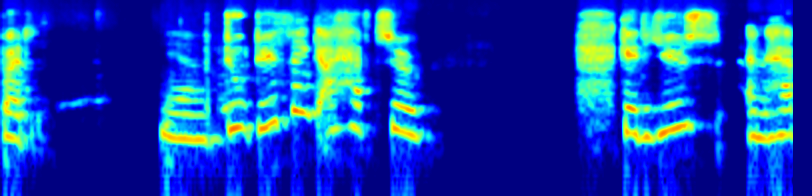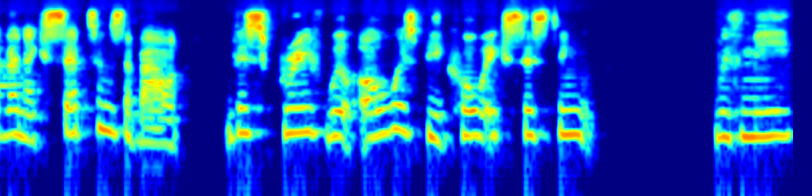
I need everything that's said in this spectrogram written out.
But yeah, do do you think I have to get used and have an acceptance about this grief will always be coexisting with me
